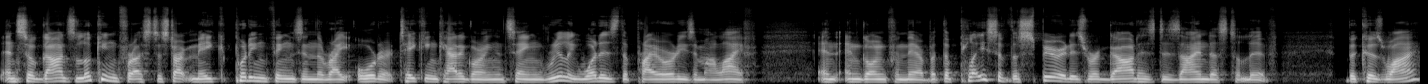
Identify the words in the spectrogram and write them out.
And so God's looking for us to start make putting things in the right order, taking categorizing and saying, really, what is the priorities in my life? And, and going from there. But the place of the Spirit is where God has designed us to live. Because why?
